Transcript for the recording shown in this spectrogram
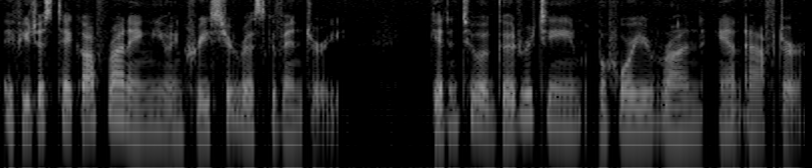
If you just take off running, you increase your risk of injury. Get into a good routine before your run and after.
